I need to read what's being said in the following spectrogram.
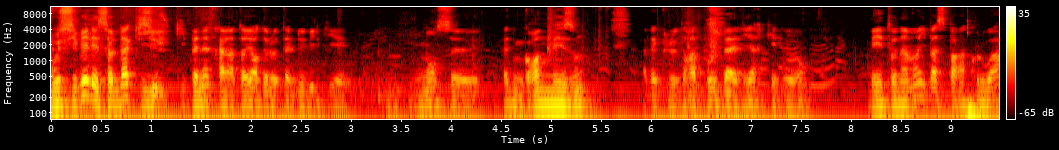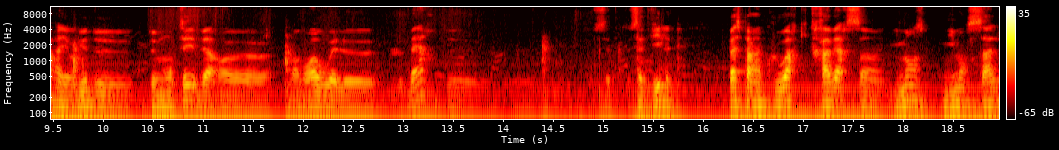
vous suivez les soldats qui, qui pénètrent à l'intérieur de l'hôtel de ville, qui est une immense, en fait, une grande maison avec le drapeau de Bavière qui est devant. Mais étonnamment, ils passent par un couloir et au lieu de, de monter vers euh, l'endroit où est le, le maire de, cette, ville, ils passent par un couloir qui traverse un immense, une immense salle,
